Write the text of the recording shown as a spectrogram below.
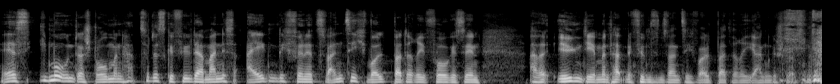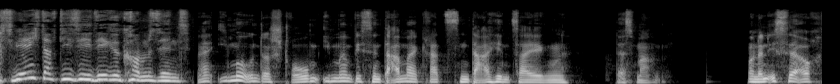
Er ist immer unter Strom. Man hat so das Gefühl, der Mann ist eigentlich für eine 20 Volt Batterie vorgesehen. Aber irgendjemand hat eine 25 Volt Batterie angeschlossen. Dass wir nicht auf diese Idee gekommen sind. Ja, immer unter Strom, immer ein bisschen da mal kratzen, dahin zeigen, das machen. Und dann ist er auch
